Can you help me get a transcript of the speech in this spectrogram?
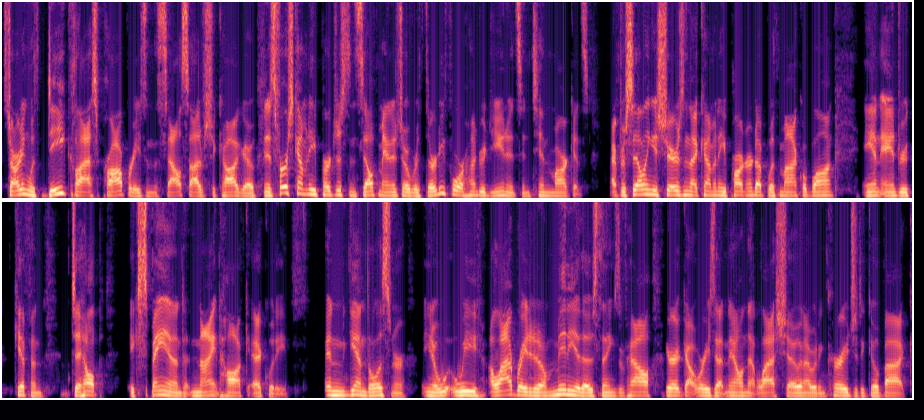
starting with D class properties in the south side of Chicago. And his first company purchased and self managed over 3,400 units in 10 10 markets. After selling his shares in that company, he partnered up with Michael Blanc and Andrew Kniffin to help expand Nighthawk Equity. And again, the listener, you know, we elaborated on many of those things of how Garrett got where he's at now in that last show. And I would encourage you to go back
